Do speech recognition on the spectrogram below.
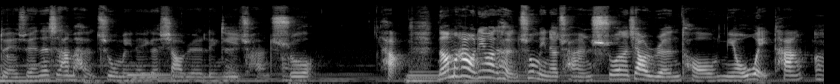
对，所以那是他们很著名的一个校园灵异传说。好，然后我们还有另外一个很著名的传说呢，叫人头牛尾汤。嗯，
